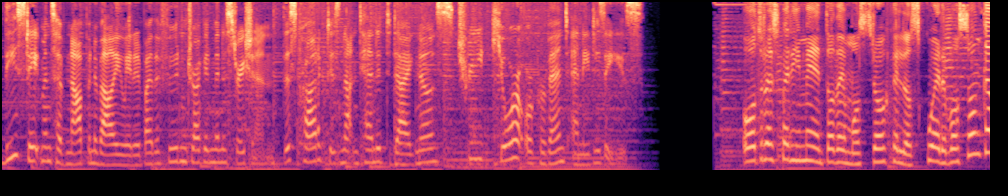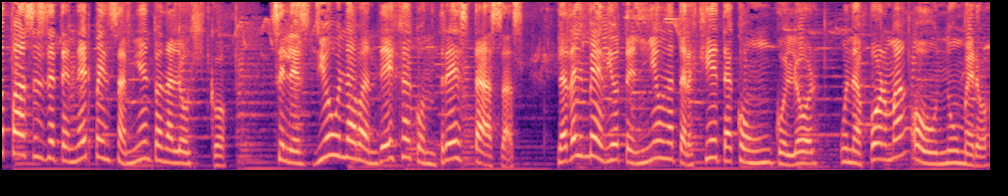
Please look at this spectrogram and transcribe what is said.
These statements have not been evaluated by the Food and Drug Administration. This product is not intended to diagnose, treat, cure, or prevent any disease. Otro experimento demostró que los cuervos son capaces de tener pensamiento analógico. Se les dio una bandeja con tres tazas. La del medio tenía una tarjeta con un color, una forma o un número.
